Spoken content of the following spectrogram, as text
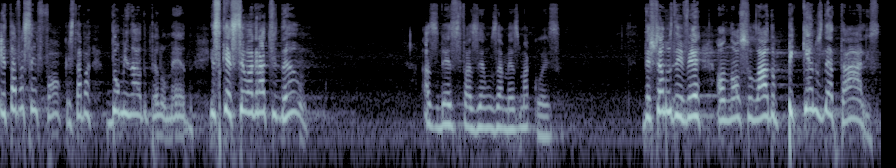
Ele estava sem foco, estava dominado pelo medo, esqueceu a gratidão. Às vezes fazemos a mesma coisa. Deixamos de ver ao nosso lado pequenos detalhes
